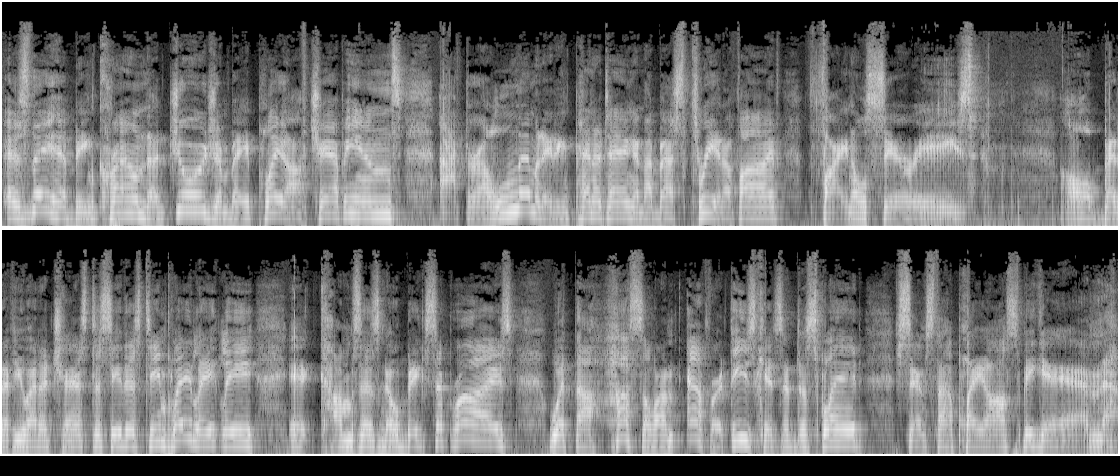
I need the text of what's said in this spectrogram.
as they have been crowned the Georgian Bay playoff champions after eliminating Penetang in the best three out of five final series. I'll bet if you had a chance to see this team play lately, it comes as no big surprise with the hustle and effort these kids have displayed since the playoffs began.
